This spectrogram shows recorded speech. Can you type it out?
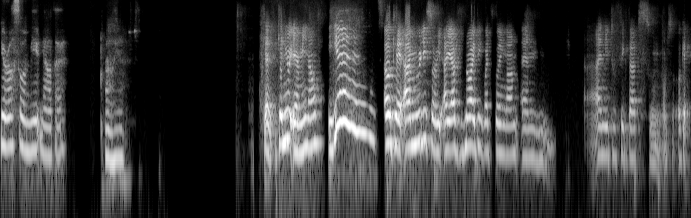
You're also on mute now, though. Oh, yeah. Can, can you hear me now? Yes. Okay, I'm really sorry. I have no idea what's going on and I need to fix that soon also. Okay,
